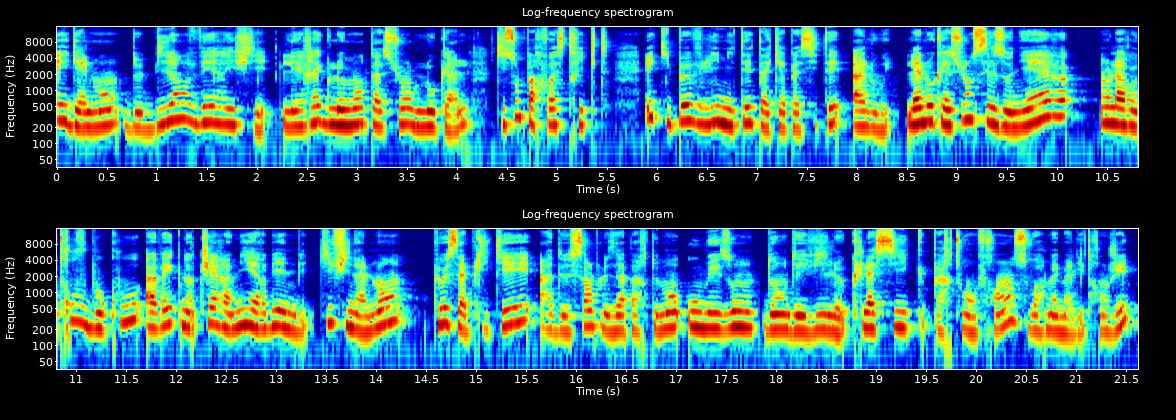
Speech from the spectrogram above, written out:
également de bien vérifier les réglementations locales qui sont parfois strictes et qui peuvent limiter ta capacité à louer. La location saisonnière, on la retrouve beaucoup avec notre cher ami Airbnb qui finalement peut s'appliquer à de simples appartements ou maisons dans des villes classiques partout en France, voire même à l'étranger.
